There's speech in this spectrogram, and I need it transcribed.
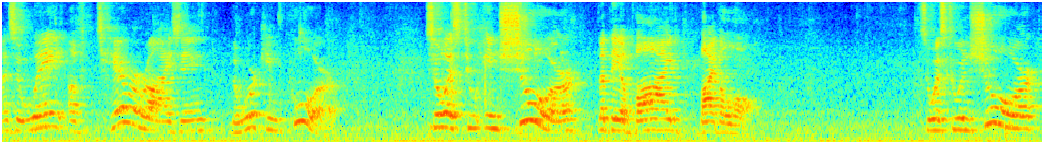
as a way of terrorizing the working poor so as to ensure that they abide by the law. So as to ensure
